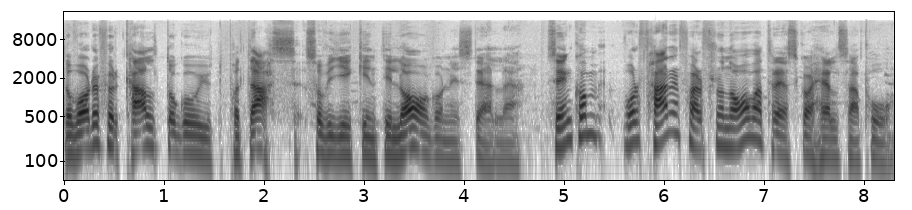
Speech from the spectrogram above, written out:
Då var det för kallt att gå ut på dass så vi gick in till lagorn istället. Sen kom vår farfar från Avaträsk och hälsade på.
